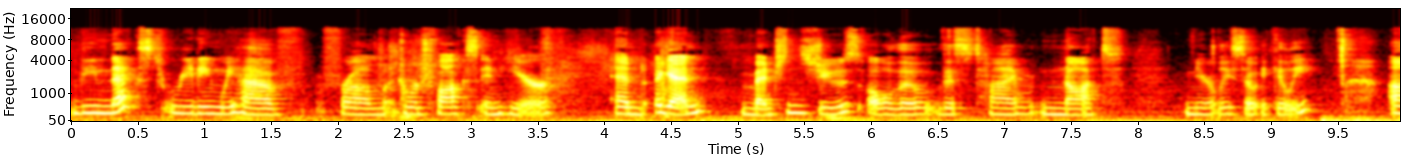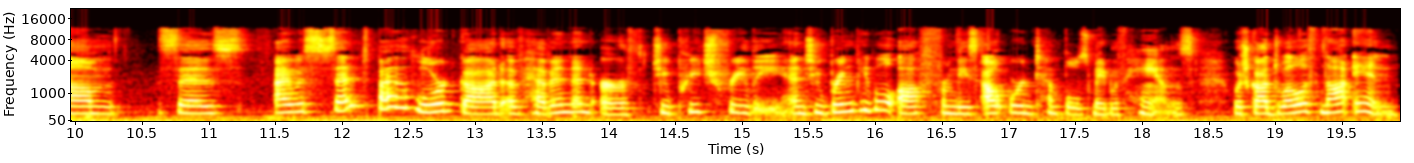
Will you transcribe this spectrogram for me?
the next reading we have from George Fox in here, and again mentions Jews, although this time not nearly so ickily. Um, says. I was sent by the Lord God of heaven and earth to preach freely, and to bring people off from these outward temples made with hands, which God dwelleth not in,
